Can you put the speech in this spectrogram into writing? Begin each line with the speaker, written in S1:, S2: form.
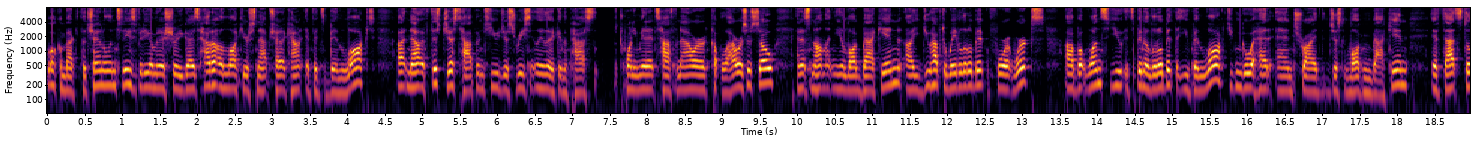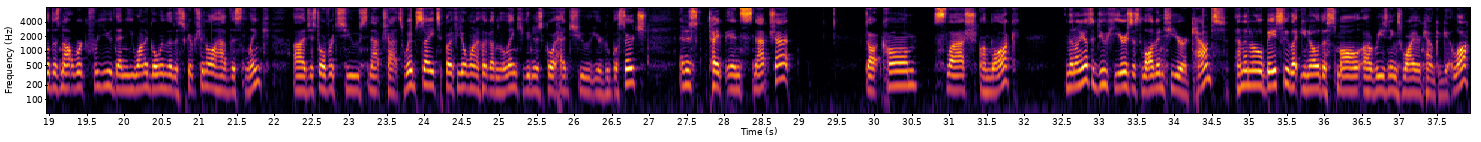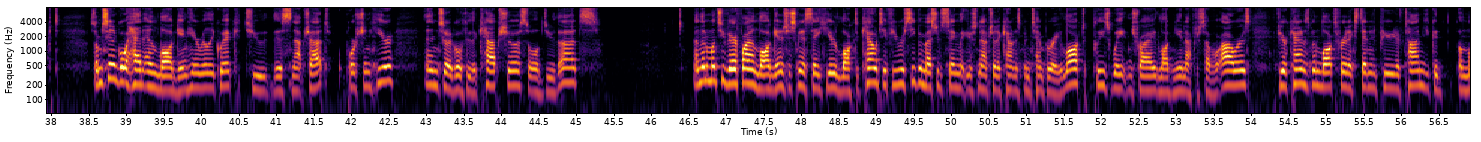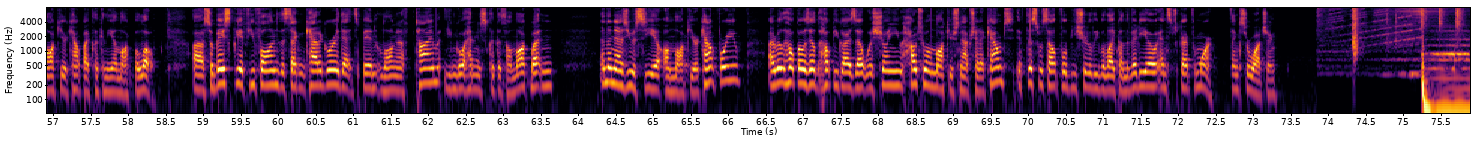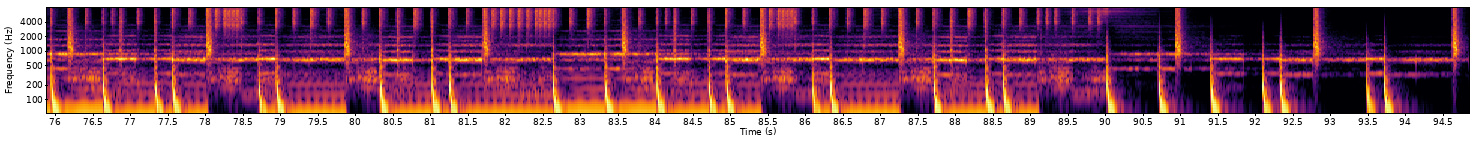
S1: Welcome back to the channel. In today's video, I'm going to show you guys how to unlock your Snapchat account if it's been locked. Uh, now, if this just happened to you just recently, like in the past 20 minutes, half an hour, a couple hours or so, and it's not letting you log back in, uh, you do have to wait a little bit before it works. Uh, but once you it's been a little bit that you've been locked, you can go ahead and try just logging back in. If that still does not work for you, then you want to go in the description. I'll have this link uh, just over to Snapchat's website. But if you don't want to click on the link, you can just go ahead to your Google search and just type in Snapchat com slash unlock. And then all you have to do here is just log into your account, and then it'll basically let you know the small uh, reasonings why your account could get locked. So I'm just going to go ahead and log in here really quick to this Snapchat portion here, and just going to go through the CAPTCHA, so I'll do that. And then once you verify and log in, it's just going to say here, locked account. If you receive a message saying that your Snapchat account has been temporarily locked, please wait and try logging in after several hours. If your account has been locked for an extended period of time, you could unlock your account by clicking the unlock below. Uh, so basically, if you fall into the second category that's been long enough time, you can go ahead and just click this unlock button. And then as you see, it unlock your account for you. I really hope I was able to help you guys out with showing you how to unlock your Snapchat account. If this was helpful, be sure to leave a like on the video and subscribe for more. Thanks for watching.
